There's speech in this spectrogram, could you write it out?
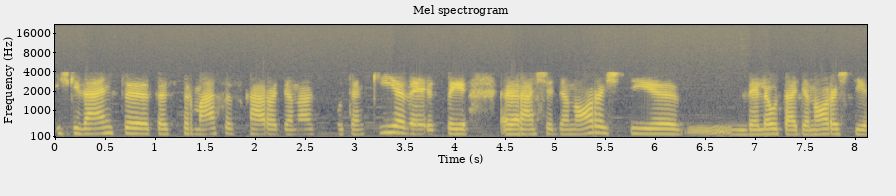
išgyventi tas pirmasis karo dienas būtent Kijeve ir jisai e, rašė dienoraštį, vėliau tą dienoraštį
